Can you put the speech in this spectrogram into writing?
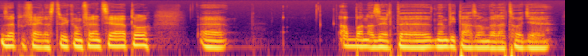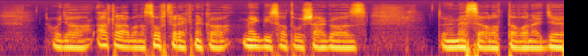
az Apple fejlesztői konferenciájától. E, abban azért nem vitázom veled, hogy, hogy a, általában a szoftvereknek a megbízhatósága az messze alatta van egy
